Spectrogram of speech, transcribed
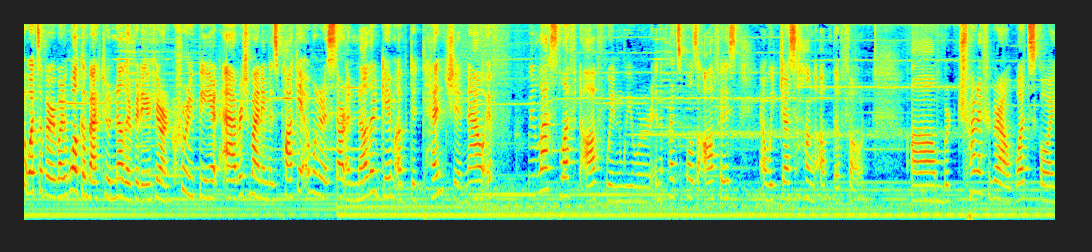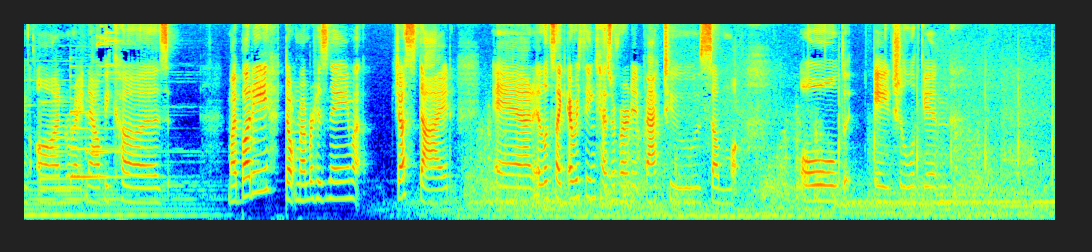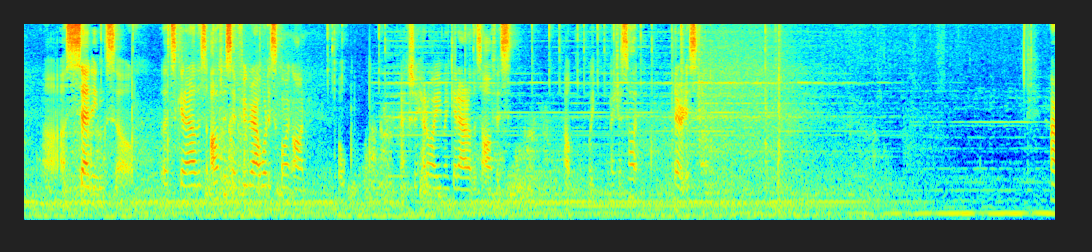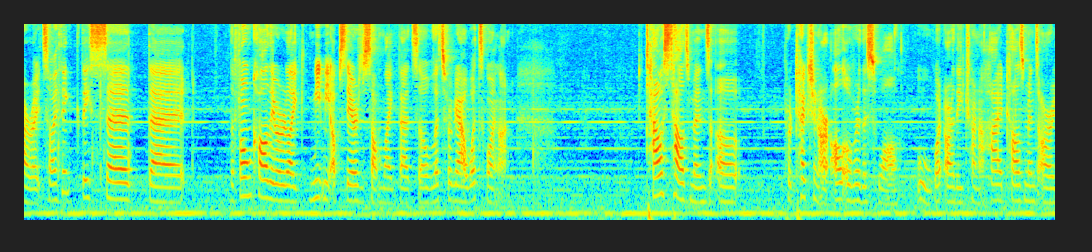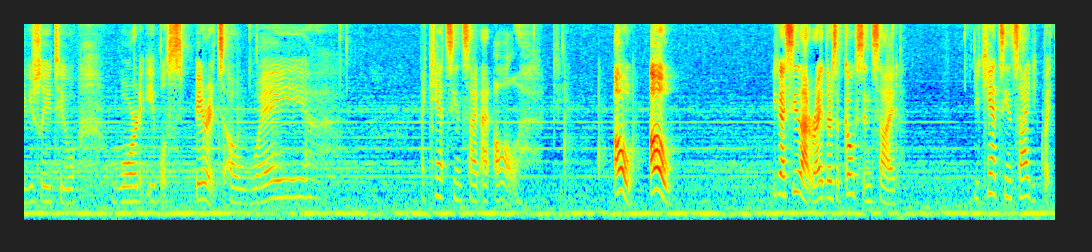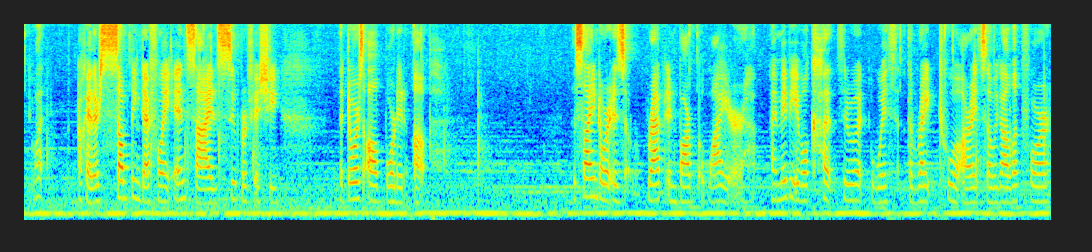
Hey, what's up everybody? Welcome back to another video here on Creeping It Average. My name is Pocket and we're going to start another game of detention. Now, if we last left off when we were in the principal's office and we just hung up the phone. Um, we're trying to figure out what's going on right now because my buddy, don't remember his name, just died and it looks like everything has reverted back to some old age looking uh, setting so let's get out of this office and figure out what is going on. Oh actually how do I even get out of this office? Oh wait I just saw it. There it is. Alright so I think they said that the phone call they were like meet me upstairs or something like that so let's figure out what's going on. Taoist talismans of protection are all over this wall. Ooh, what are they trying to hide? Talismans are usually to ward evil spirits away. I can't see inside at all. Oh! Oh! You guys see that, right? There's a ghost inside. You can't see inside, but what? Okay, there's something definitely inside. It's super fishy. The door's all boarded up. The sliding door is wrapped in barbed wire. I may be able to cut through it with the right tool. Alright, so we gotta look for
